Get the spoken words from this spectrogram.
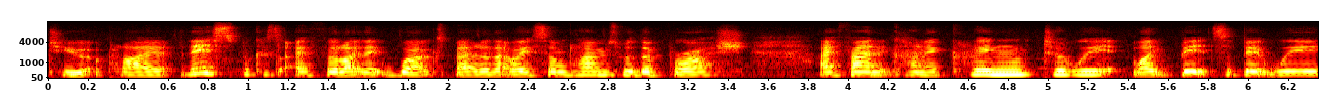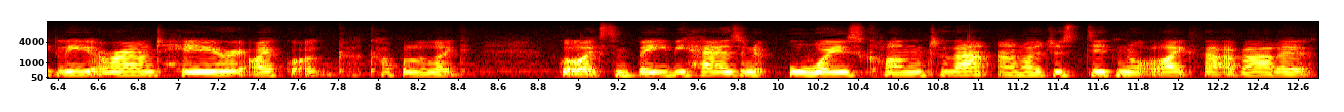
to apply this because I feel like it works better that way. Sometimes with a brush I find it kind of cling to it, like bits a bit weirdly around here. I've got a couple of like, got like some baby hairs and it always clung to that and I just did not like that about it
